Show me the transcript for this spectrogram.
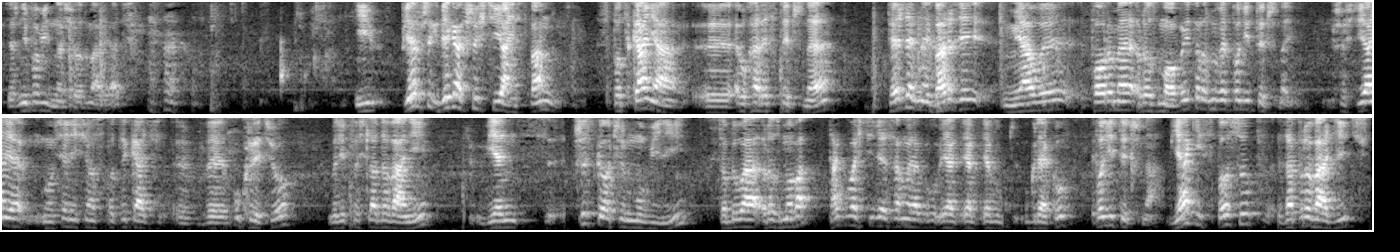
Chociaż nie powinno się odmawiać. I w pierwszych wiekach chrześcijaństwa spotkania y, eucharystyczne też jak najbardziej miały formę rozmowy i to rozmowy politycznej. Chrześcijanie musieli się spotykać w, ukryciu, byli prześladowani, więc wszystko o czym mówili to była rozmowa tak właściwie samo jak, jak, jak, jak u Greków, polityczna. W jaki sposób zaprowadzić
